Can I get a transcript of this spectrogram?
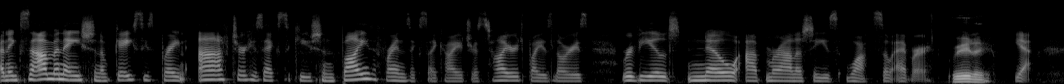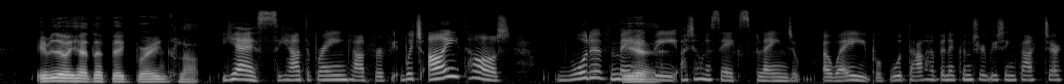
an examination of Gacy's brain after his execution by the forensic psychiatrist hired by his lawyers revealed no abnormalities whatsoever. Really, Yeah. even though he had that big brain clot. Yes, he had the brain clot for, a few- which I thought would have maybe, I don't want to say explained away, but would that have been a contributing factor?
